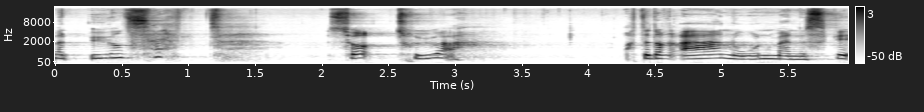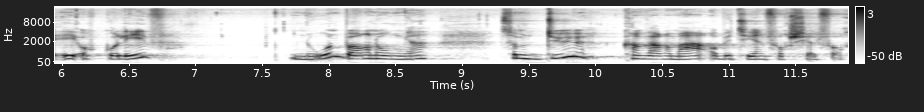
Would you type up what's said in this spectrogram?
Men uansett så tror jeg at det er noen mennesker i vårt liv, noen barn og unge, som du kan være med og bety en forskjell for.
